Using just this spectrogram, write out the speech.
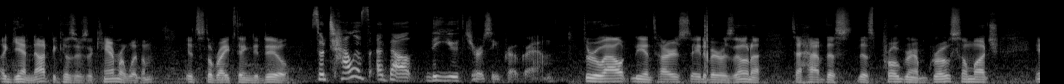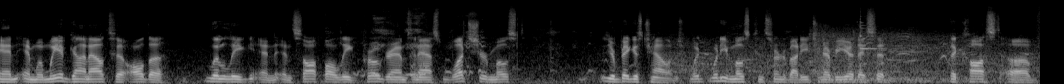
Again, not because there's a camera with them, it's the right thing to do. So tell us about the Youth Jersey program. Throughout the entire state of Arizona, to have this, this program grow so much. And, and when we had gone out to all the little league and, and softball league programs and asked, "What's your most your biggest challenge? What, what are you most concerned about each and every year?" They said, "The cost of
